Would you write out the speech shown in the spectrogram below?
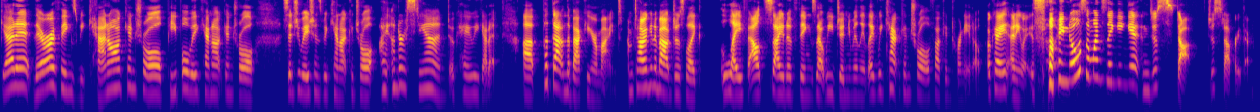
get it. There are things we cannot control, people we cannot control, situations we cannot control. I understand. Okay, we get it. Uh, put that in the back of your mind. I'm talking about just like life outside of things that we genuinely like. We can't control a fucking tornado. Okay. Anyways, I know someone's thinking it and just stop. Just stop right there.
